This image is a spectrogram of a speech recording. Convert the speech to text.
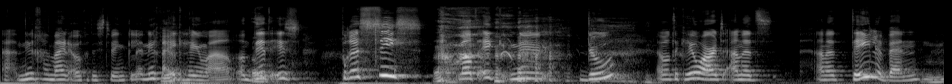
Ja, nu gaan mijn ogen dus twinkelen. Nu ga ik helemaal aan. Want Oh. dit is precies wat ik nu doe. En wat ik heel hard aan het, aan het delen ben. Mhm.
